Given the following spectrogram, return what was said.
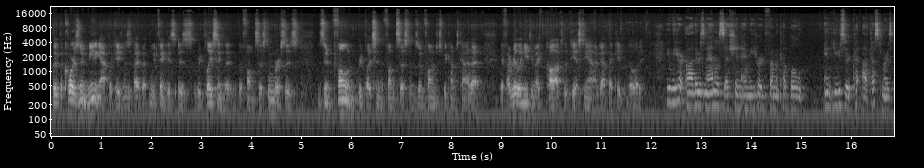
the, the core Zoom meeting applications, I, we think is, is replacing the, the phone system versus Zoom Phone replacing the phone system. Zoom Phone just becomes kind of that, if I really need to make a call out to the PSTN, I've got that capability. Yeah, we heard, uh, there was an analyst session and we heard from a couple end user uh, customers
